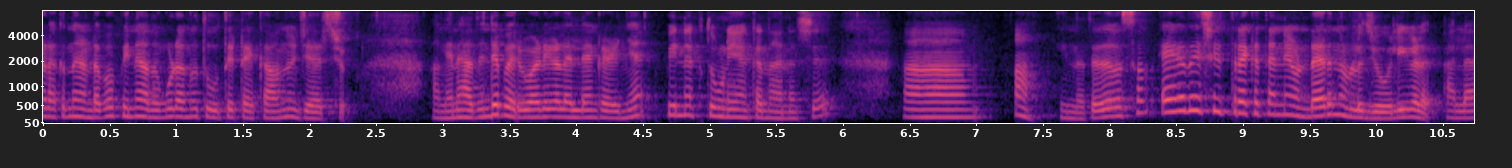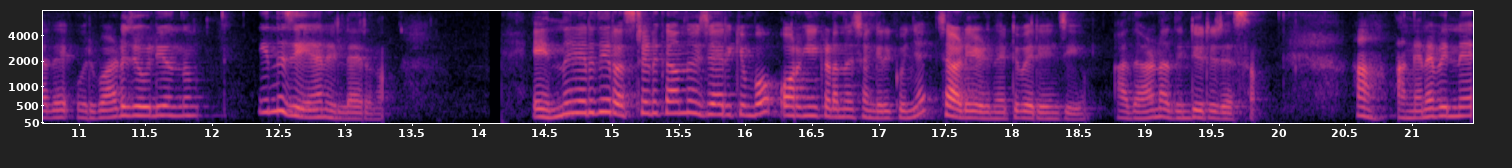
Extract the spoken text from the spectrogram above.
കിടക്കുന്ന കണ്ടപ്പോൾ പിന്നെ അതും കൂടെ അങ്ങ് തൂത്തിട്ടേക്കാമെന്ന് വിചാരിച്ചു. അങ്ങനെ അതിന്റെ പരിപാടികളെല്ലാം കഴിഞ്ഞ് പിന്നെ തുണിയൊക്കെ നനച്ച് ആ ഇന്നത്തെ ദിവസം ഏകദേശം ഇത്രയൊക്കെ തന്നെ ഉണ്ടായിരുന്നുള്ളൂ ജോലികൾ അല്ലാതെ ഒരുപാട് ജോലിയൊന്നും ഇന്ന് ചെയ്യാനില്ലായിരുന്നു. എന്ന് കരുതി റെസ്റ്റ് എടുക്കാമെന്ന് വിചാരിക്കുമ്പോൾ ഉറങ്ങിക്കിടന്ന ശങ്കരിക്കുഞ്ഞ് ചാടി എഴുന്നേറ്റ് വരികയും ചെയ്യും. അതാണ് അതിന്റെ ഒരു രസം. ആ അങ്ങനെ പിന്നെ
